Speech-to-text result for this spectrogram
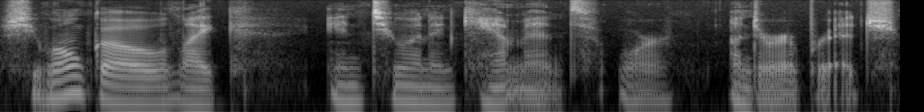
She won't go like into an encampment or under a bridge.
